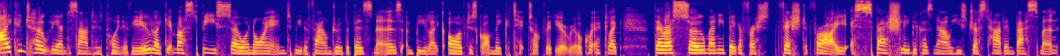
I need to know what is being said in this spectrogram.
I can totally understand his point of view. Like, it must be so annoying to be the founder of the business and be like, oh, I've just got to make a TikTok video real quick. Like, there are so many bigger fish, fish to fry, especially because now he's just had investment.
